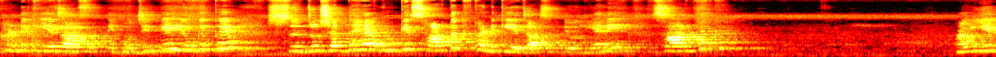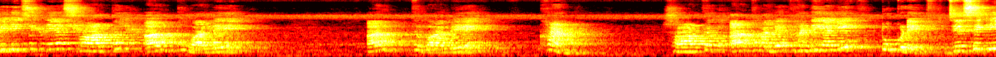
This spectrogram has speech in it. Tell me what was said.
खंड किए जा सकते हो, जिनके यौगिक जो शब्द है, उनके सार्थक खंड किए जा सकते हो, यानी सार्थक हम ये भी लिख सकते हैं सार्थक अर्थ वाले अर्थ वाले खंड। सार्थक अर्थ वाले खंड यानी टुकड़े। जैसे कि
